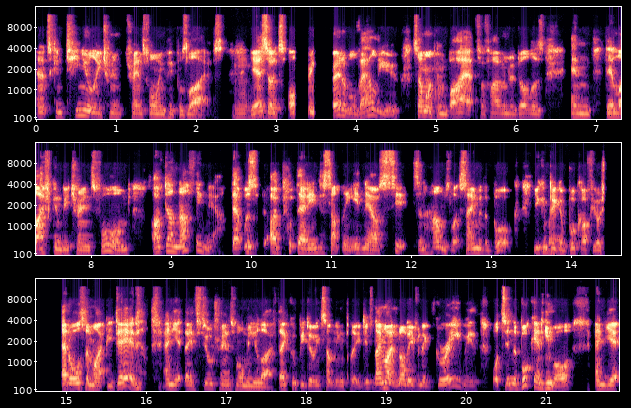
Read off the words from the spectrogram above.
and it's continually tra- transforming people's lives. Mm-hmm. Yeah, so it's offering incredible value. Someone can buy it for five hundred dollars, and their life can be transformed. I've done nothing now. That was I put that into something. It now sits and hums. Like same with a book. You can right. pick a book off your that author might be dead and yet they'd still transform in your life. They could be doing something completely different. They might not even agree with what's in the book anymore, and yet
